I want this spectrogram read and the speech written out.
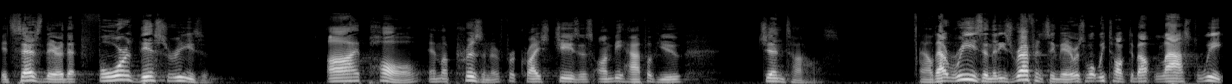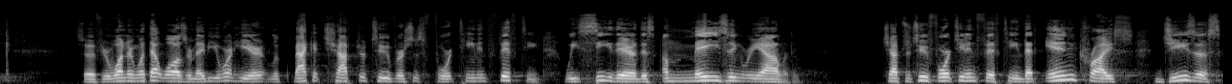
It says there that for this reason, I, Paul, am a prisoner for Christ Jesus on behalf of you, Gentiles. Now, that reason that he's referencing there is what we talked about last week. So if you're wondering what that was, or maybe you weren't here, look back at chapter 2, verses 14 and 15. We see there this amazing reality. Chapter 2, 14 and 15, that in Christ Jesus,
